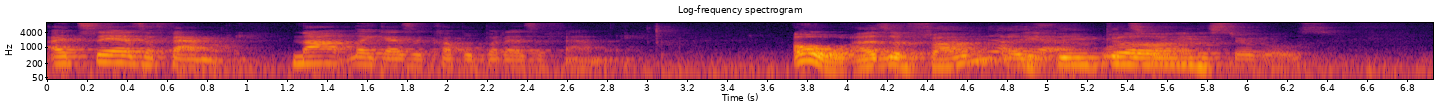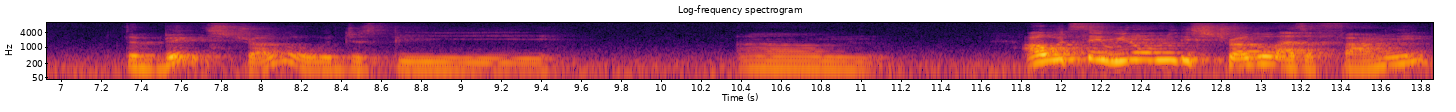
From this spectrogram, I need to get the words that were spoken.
I'd say as a family, not like as a couple, but as a family. Oh, as a family, I yeah. think What's um, one of the struggles? the big struggle would just be. Um, I would say we don't really struggle as a family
